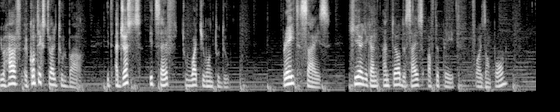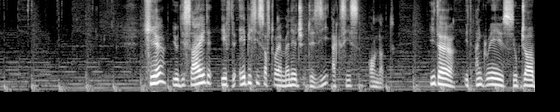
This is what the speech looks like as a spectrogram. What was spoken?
you have a contextual toolbar. It adjusts itself to what you want to do. Plate size. Here you can enter the size of the plate. For example, here you decide if the ABC software manages the z-axis or not. Either it engraves your job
